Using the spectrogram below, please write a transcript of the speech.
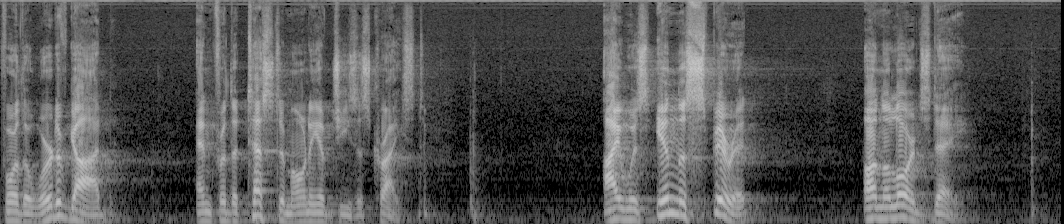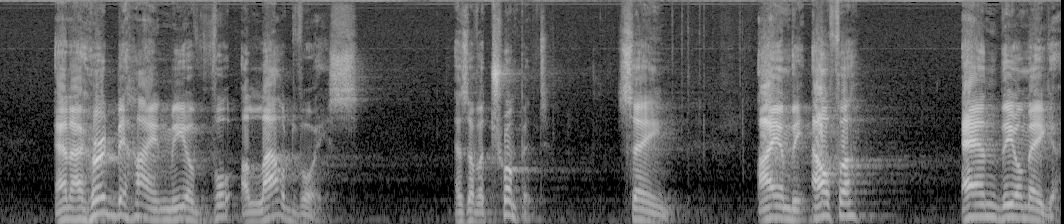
for the Word of God and for the testimony of Jesus Christ. I was in the Spirit on the Lord's day, and I heard behind me a, vo- a loud voice, as of a trumpet, saying, I am the Alpha and the Omega,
